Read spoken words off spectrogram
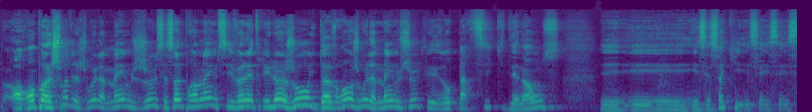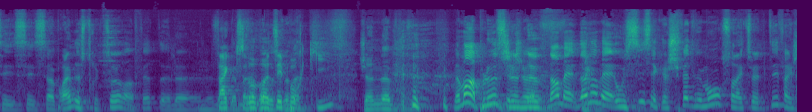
n'auront pas le choix de jouer le même jeu. C'est ça le problème. S'ils veulent être élus un jour, ils devront jouer le même jeu que les autres partis qui dénoncent. Et, et- et c'est ça qui. c'est- c'est- C'est c'est- c'est un problème de structure, en fait. le- le- Fait que tu vas voter pour qui? Je ne. Mais moi, en plus, Je non, mais, non, non, mais aussi, c'est que je fais de l'humour sur l'actualité. Fait que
